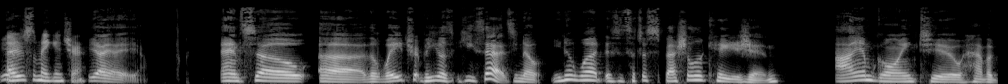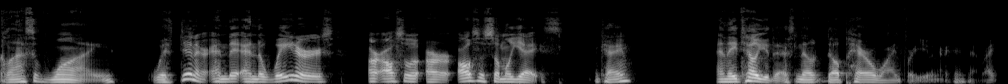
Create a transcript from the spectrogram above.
Yeah. I was just making sure. Yeah, yeah, yeah, yeah. And so uh the waitress he goes he says, you know, you know what? This is such a special occasion. I am going to have a glass of wine with dinner. And the and the waiters are also are also sommeliers. Okay. And they tell you this and they'll they'll pair a wine for you and everything like that, right?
